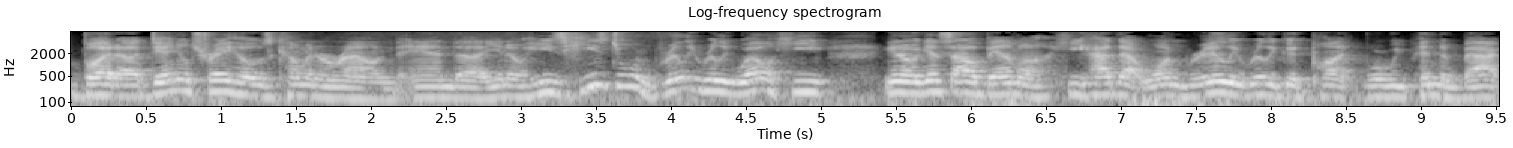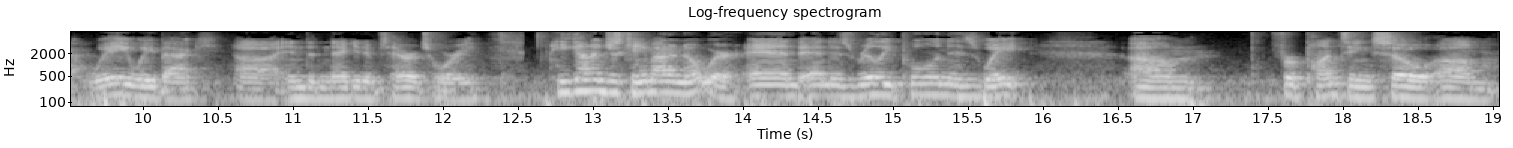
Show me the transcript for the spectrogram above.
But uh, Daniel Trejo's coming around, and uh, you know he's he's doing really really well. He you know against Alabama he had that one really really good punt where we pinned him back way way back uh, into negative territory. He kind of just came out of nowhere and and is really pulling his weight um, for punting. So. Um,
